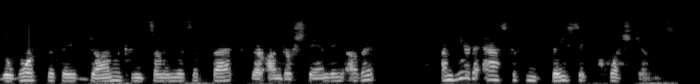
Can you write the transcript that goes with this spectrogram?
the work that they've done concerning this effect, their understanding of it. I'm here to ask a few basic questions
